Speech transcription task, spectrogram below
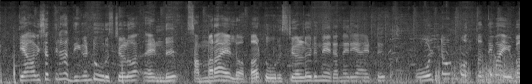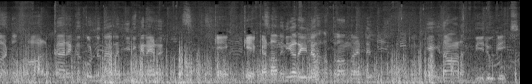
അത്യാവശ്യത്തിലധികം ടൂറിസ്റ്റുകൾ ഉണ്ട്. സമ്മറായല്ലോ അപ്പോൾ ടൂറിസ്റ്റുകളുടെ ഒരു നിര നിരയായിട്ട് ഓൾഡ് ടൗൺ മൊത്തത്തിൽ വൈബാട്ടോ ആൾക്കാരൊക്കെ കൊണ്ട് നിറഞ്ഞിരിക്കണേണ്. കേൾക്കണ്ടെന്ന് എനിക്കറിയില്ല. അത്ര നന്നായിട്ട്. ഇതാണ് വീരു ഗേറ്റ്സ്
